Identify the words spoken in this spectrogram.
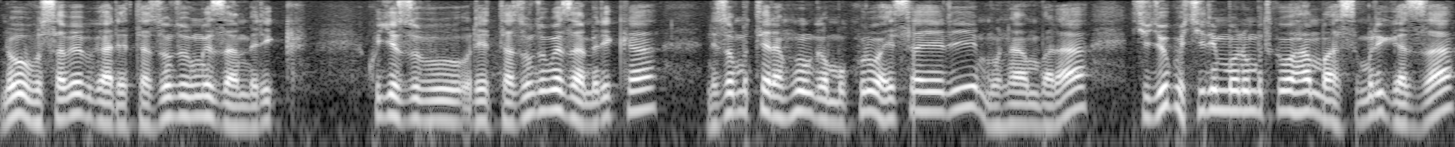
n'ubu busabe bwa leta zunze ubumwe za amerika. Kugeza ubu leta zunze ubumwe za amerika nizo muterankunga mukuru wa israel mu ntambara iki gihugu kirimo n'umutwe wa hamas muri gaza.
